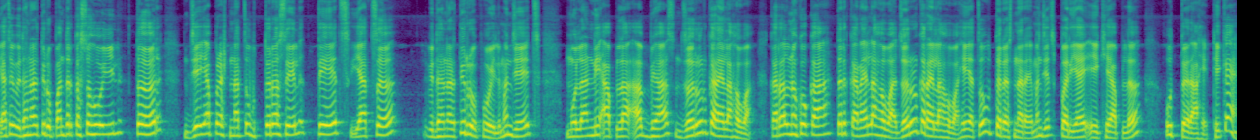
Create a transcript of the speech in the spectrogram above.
याचं विधानार्थी रूपांतर कसं होईल? तर जे या प्रश्नाचं उत्तर असेल तेच याचं विधानार्थी रूप होईल. म्हणजेच मुलांनी आपला अभ्यास जरूर करायला हवा. करायला नको का? तर करायला हवा जरूर करायला हवा. हे याचं उत्तर असणार आहे. म्हणजेच पर्याय एक हे आपलं उत्तर आहे. ठीक आहे?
